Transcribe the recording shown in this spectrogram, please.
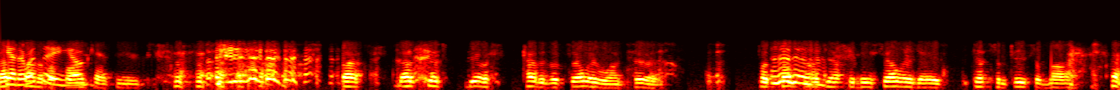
That's yeah, there kind was of a, a fun yoga technique. but that's just you know, kind of a silly one too. but sometimes you have to be silly to get some peace of mind.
